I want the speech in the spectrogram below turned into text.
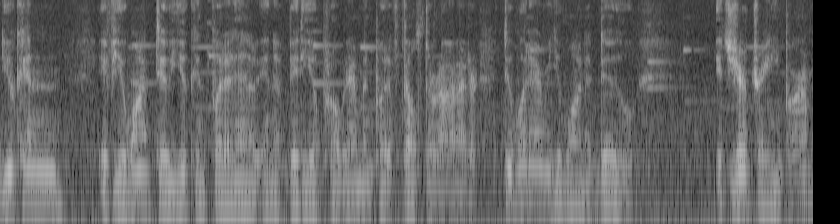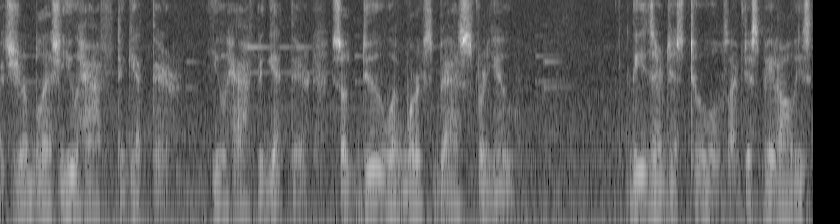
you can if you want to you can put it in a, in a video program and put a filter on it or do whatever you want to do. It's your training program it's your bliss you have to get there. You have to get there. So do what works best for you. These are just tools. I've just made all these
